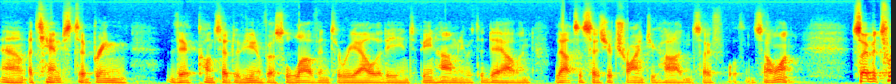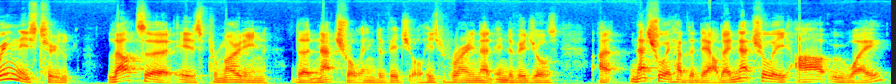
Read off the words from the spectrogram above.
um, attempts to bring the concept of universal love into reality and to be in harmony with the Tao. And Lao Tzu says you're trying too hard and so forth and so on. So between these two, Lao Tzu is promoting the natural individual. He's promoting that individuals uh, naturally have the Tao. They naturally are Wu Wei,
